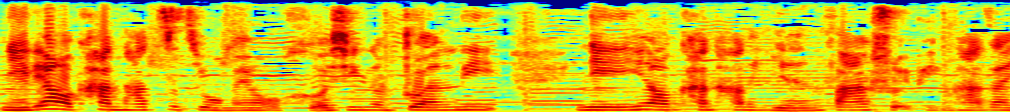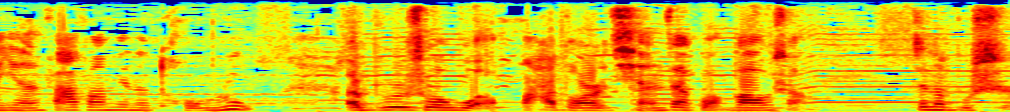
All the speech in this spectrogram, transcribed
你一定要看它自己有没有核心的专利你一定要看它的研发水平它在研发方面的投入而不是说我花多少钱在广告上真的不是。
